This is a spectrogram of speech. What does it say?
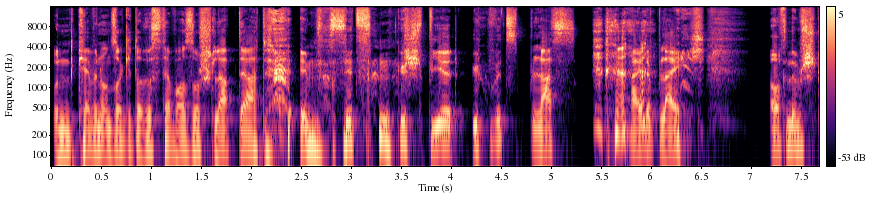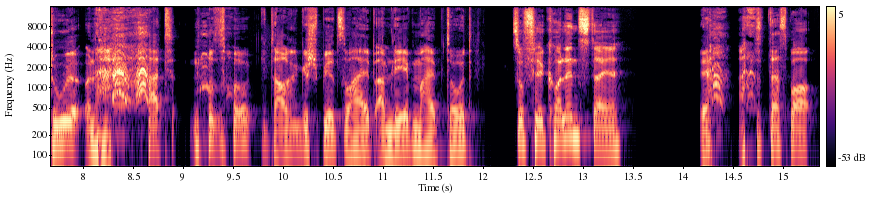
Und Kevin, unser Gitarrist, der war so schlapp, der hat im Sitzen gespielt, übelst blass, beide bleich auf einem Stuhl und hat nur so Gitarre gespielt, so halb am Leben, halb tot. So Phil Collins-Style. Ja, also das war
